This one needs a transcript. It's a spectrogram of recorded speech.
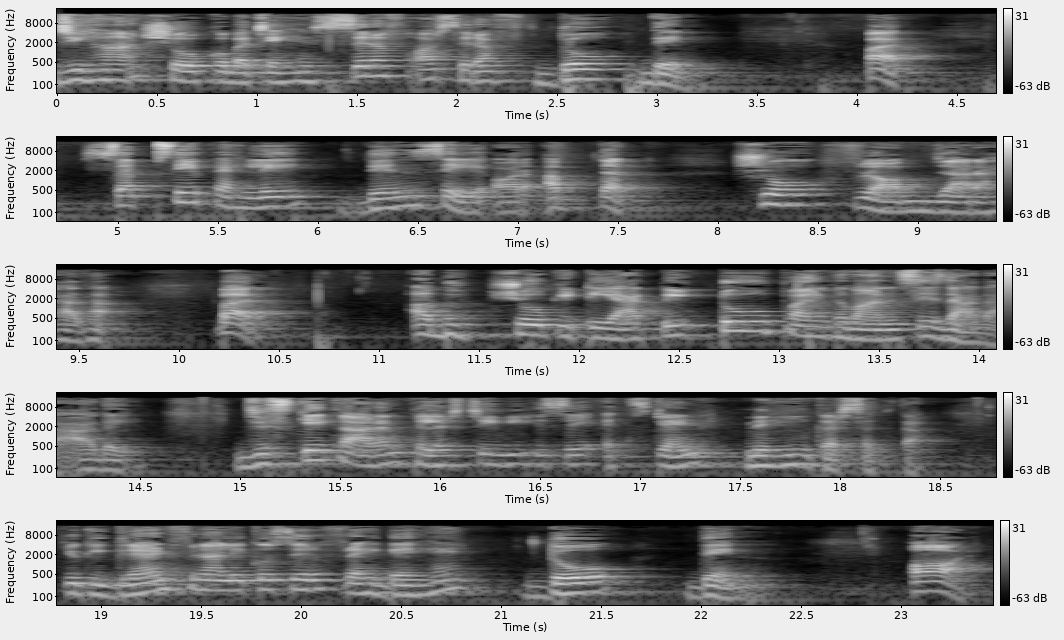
जी हाँ शो को बचे हैं सिर्फ़ और सिर्फ़ दो दिन। पर सबसे पहले दिन से और अब तक शो फ्लॉप जा रहा था, पर अब शो की टीआरपी 2.1 से ज़्यादा आ गई, जिसके कारण कलर्स टीवी इसे एक्सटेंड नहीं कर सकता, क्योंकि ग्रैंड फिनाले को सिर्फ़ रह गए हैं दो दिन। और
